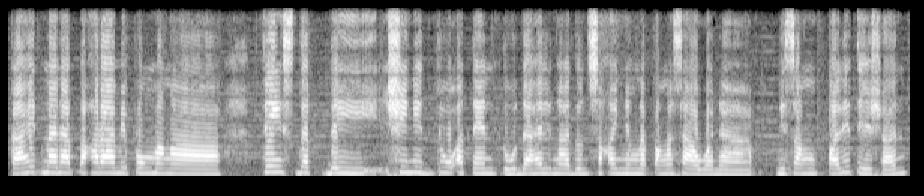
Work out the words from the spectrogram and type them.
kahit na napakarami pong mga things that they she need to attend to dahil nga doon sa kanyang napangasawa na isang politician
